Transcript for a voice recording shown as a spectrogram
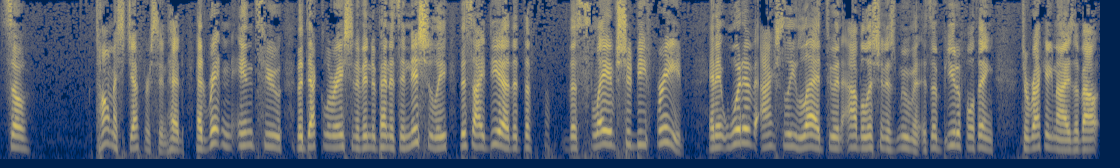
So, Thomas Jefferson had, had written into the Declaration of Independence initially this idea that the, the slave should be freed and it would have actually led to an abolitionist movement. It's a beautiful thing to recognize about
